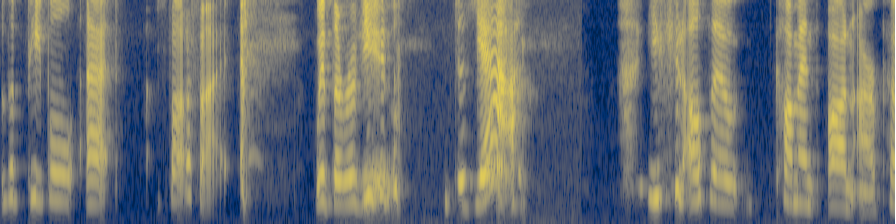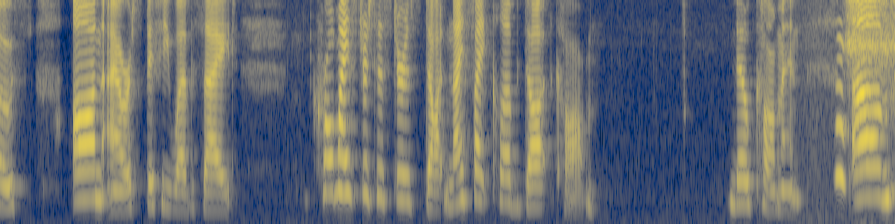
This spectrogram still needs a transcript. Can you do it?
the people at Spotify with the review. just Yeah. You can also comment on our post on our spiffy website, curlmeistersisters.knifefightclub.com. No comment. um,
